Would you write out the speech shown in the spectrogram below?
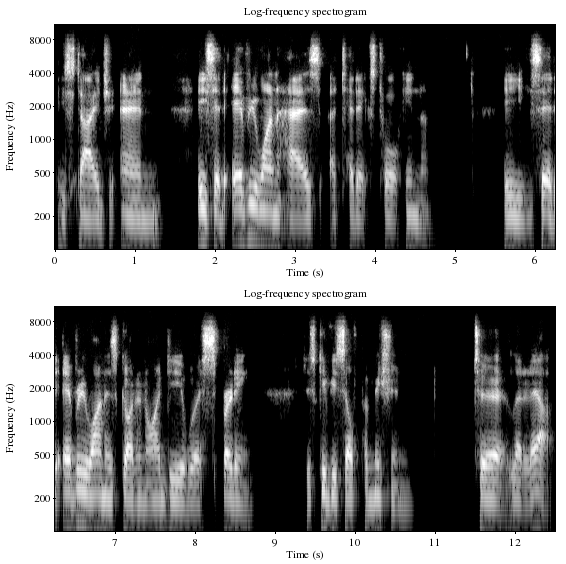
his stage, and he said everyone has a TEDx talk in them. He said everyone has got an idea worth spreading. Just give yourself permission to let it out.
